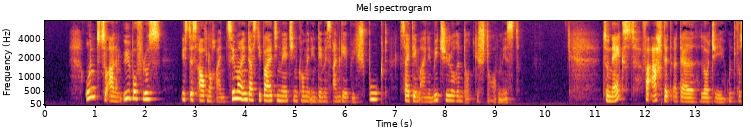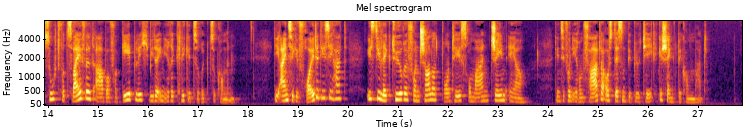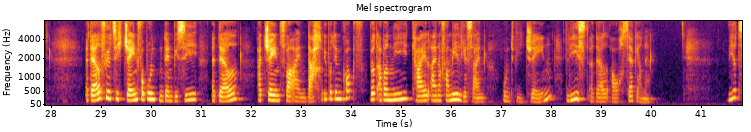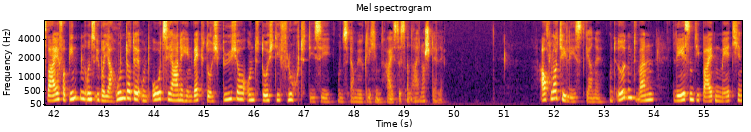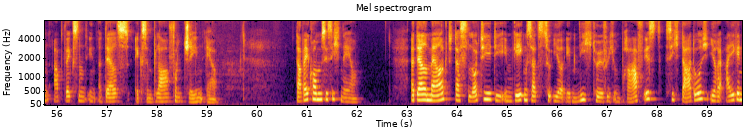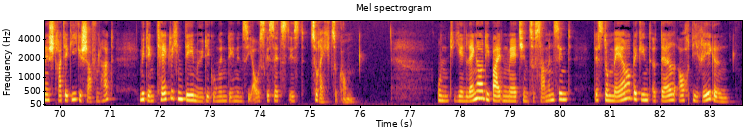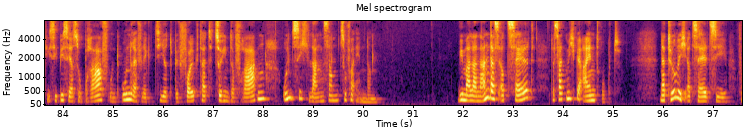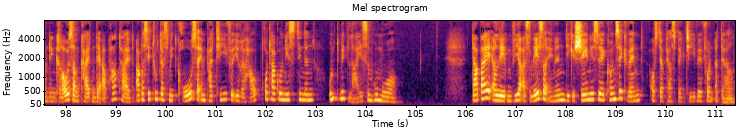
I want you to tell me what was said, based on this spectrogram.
Und zu allem Überfluss ist es auch noch ein Zimmer, in das die beiden Mädchen kommen, in dem es angeblich spukt, seitdem eine Mitschülerin dort gestorben ist. Zunächst verachtet Adele Lottie und versucht verzweifelt, aber vergeblich wieder in ihre Clique zurückzukommen. Die einzige Freude, die sie hat, ist die Lektüre von Charlotte Brontes Roman Jane Eyre, den sie von ihrem Vater aus dessen Bibliothek geschenkt bekommen hat. Adele fühlt sich Jane verbunden, denn wie sie, Adele, hat Jane zwar ein Dach über dem Kopf, wird aber nie Teil einer Familie sein, und wie Jane liest Adele auch sehr gerne. Wir zwei verbinden uns über Jahrhunderte und Ozeane hinweg durch Bücher und durch die Flucht, die sie uns ermöglichen, heißt es an einer Stelle. Auch Lottie liest gerne und irgendwann lesen die beiden Mädchen abwechselnd in Adeles Exemplar von Jane Eyre. Dabei kommen sie sich näher. Adele merkt, dass Lottie, die im Gegensatz zu ihr eben nicht höflich und brav ist, sich dadurch ihre eigene Strategie geschaffen hat, mit den täglichen Demütigungen, denen sie ausgesetzt ist, zurechtzukommen. Und je länger die beiden Mädchen zusammen sind, desto mehr beginnt Adele auch die Regeln, die sie bisher so brav und unreflektiert befolgt hat, zu hinterfragen und sich langsam zu verändern. Wie Malanan das erzählt, das hat mich beeindruckt. Natürlich erzählt sie von den Grausamkeiten der Apartheid, aber sie tut das mit großer Empathie für ihre Hauptprotagonistinnen und mit leisem Humor. Dabei erleben wir als Leserinnen die Geschehnisse konsequent aus der Perspektive von Adele.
